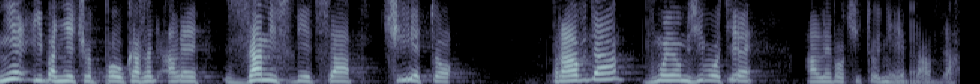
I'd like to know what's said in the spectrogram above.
Nie iba niečo poukázať, ale zamyslieť sa, či je to pravda v mojom živote, alebo či to nie je pravda.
